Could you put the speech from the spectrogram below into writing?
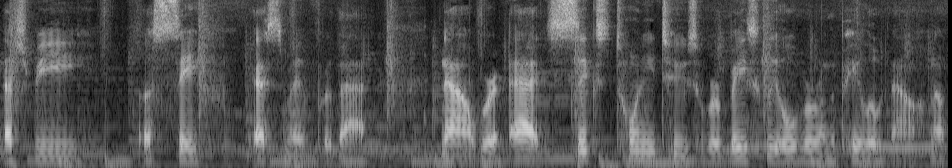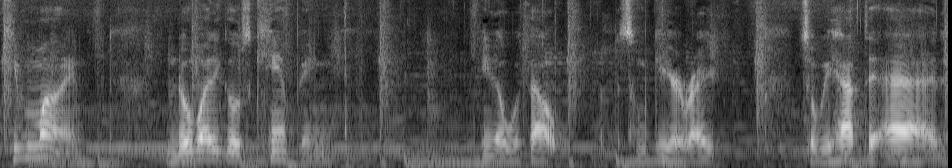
That should be a safe estimate for that. Now we're at 622, so we're basically over on the payload now. Now keep in mind, nobody goes camping, you know, without some gear, right? So we have to add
